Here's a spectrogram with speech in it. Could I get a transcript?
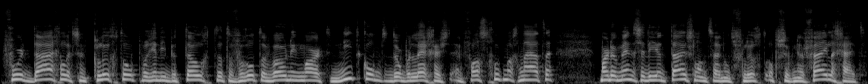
voert dagelijks een klucht op waarin hij betoogt dat de verrotte woningmarkt niet komt door beleggers en vastgoedmagnaten, maar door mensen die hun thuisland zijn ontvlucht op zoek naar veiligheid.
